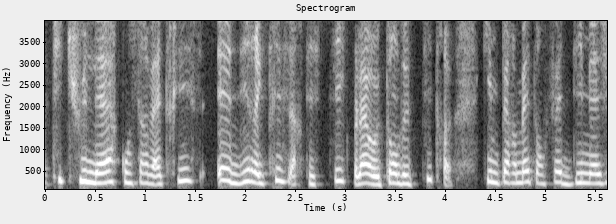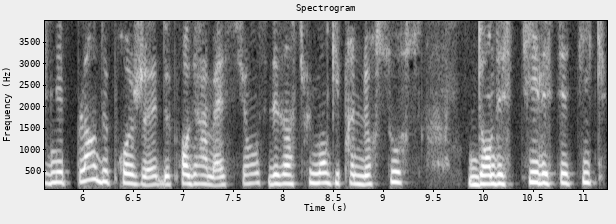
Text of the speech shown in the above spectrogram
titulaire, conservatrice et directrice artistique. Voilà autant de titres qui me permettent en fait d'imaginer plein de projets de programmation. C'est des instruments qui prennent leur source dans des styles esthétiques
